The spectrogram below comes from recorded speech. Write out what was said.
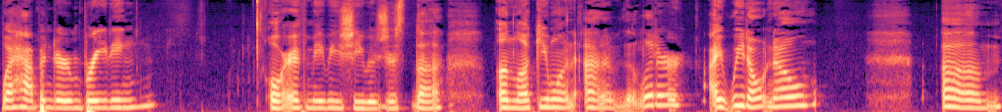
what happened during breeding or if maybe she was just the unlucky one out of the litter i we don't know. Um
